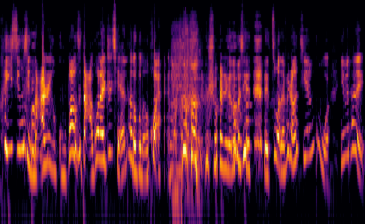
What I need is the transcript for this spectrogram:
黑猩猩拿着这个鼓棒子打过来之前，它都不能坏。说这个东西得做的非常坚固，因为它得。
